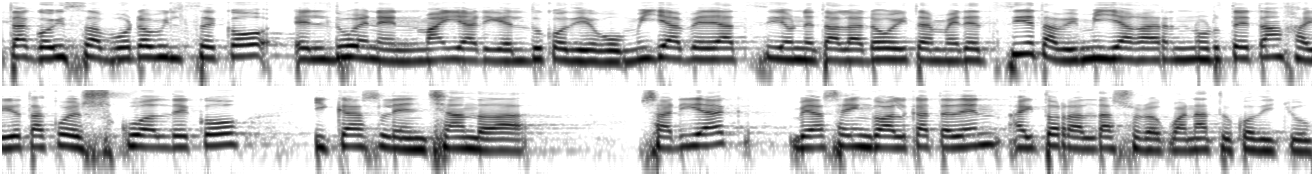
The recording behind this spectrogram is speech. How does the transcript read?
eta goiza borobiltzeko helduenen mailari helduko diogu. Mila behatzion eta laro eta emeretzi eta bi mila garren urtetan jaiotako eskualdeko ikasleen txanda da. Sariak, behasaingo alkate den, aitor aldasorok banatuko ditu.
